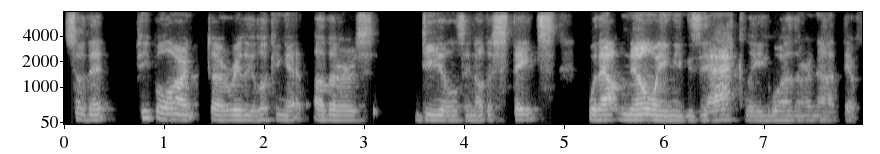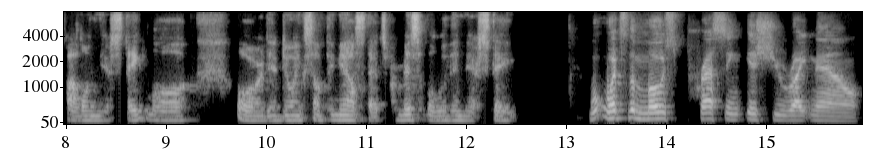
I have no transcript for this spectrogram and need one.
so that people aren't uh, really looking at others' deals in other states without knowing exactly whether or not they're following their state law or they're doing something else that's permissible within their state. What's the most pressing issue right now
